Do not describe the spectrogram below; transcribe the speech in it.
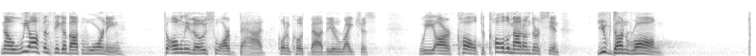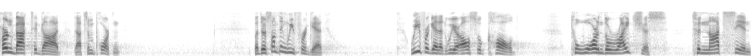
Now, we often think about warning to only those who are bad, quote unquote bad, the unrighteous. We are called to call them out on their sin. You've done wrong. Turn back to God. That's important. But there's something we forget. We forget that we are also called to warn the righteous to not sin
